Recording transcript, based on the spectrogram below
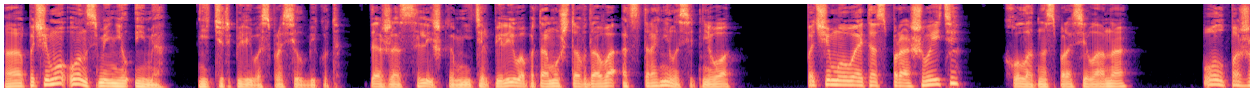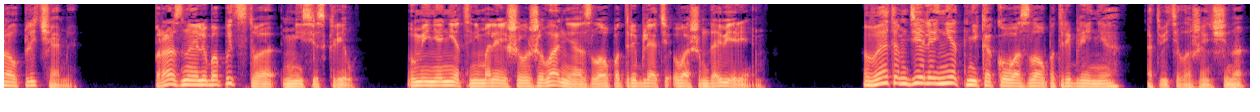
«А почему он сменил имя?» – нетерпеливо спросил Бикут. Даже слишком нетерпеливо, потому что вдова отстранилась от него. «Почему вы это спрашиваете?» – холодно спросила она. Пол пожал плечами. «Праздное любопытство, миссис Крилл. У меня нет ни малейшего желания злоупотреблять вашим доверием». «В этом деле нет никакого злоупотребления», – ответила женщина.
